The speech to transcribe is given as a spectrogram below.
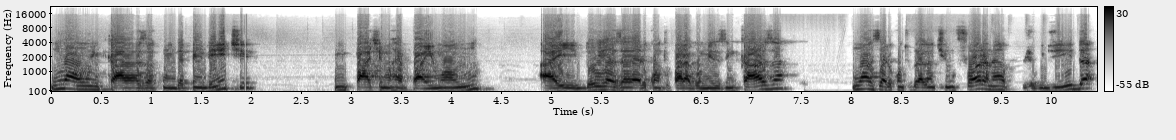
1x1 em casa com o Independente, empate no Repar em 1x1, Aí 2 a 0 contra o Paragominas em casa, 1 a 0 contra o Bragantino fora, né, jogo de ida,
